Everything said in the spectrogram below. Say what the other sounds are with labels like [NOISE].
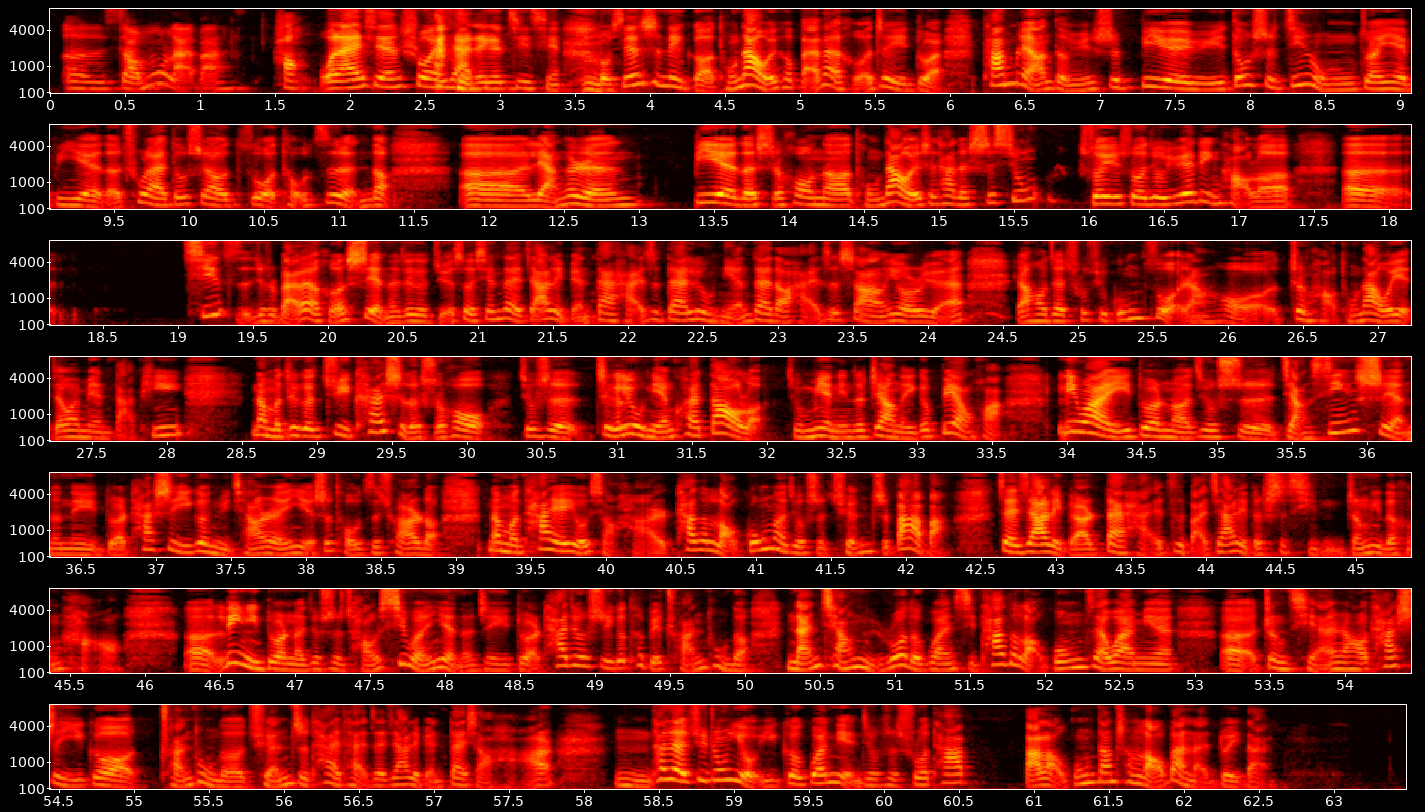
呃，小木来吧。好，我来先说一下这个剧情。嗯首先是那个佟大为和白百合这一对儿，他们俩等于是毕业于都是金融专业毕业的，出来都是要做投资人的。呃，两个人毕业的时候呢，佟大为是他的师兄，所以说就约定好了，呃。妻子就是白百合饰演的这个角色，先在家里边带孩子带六年，带到孩子上幼儿园，然后再出去工作，然后正好佟大为也在外面打拼。那么这个剧开始的时候，就是这个六年快到了，就面临着这样的一个变化。另外一对儿呢，就是蒋欣饰演的那一对儿，她是一个女强人，也是投资圈儿的。那么她也有小孩儿，她的老公呢就是全职爸爸，在家里边儿带孩子，把家里的事情整理得很好。呃，另一对儿呢就是曹曦文演的这一对儿，她就是一个特别传统的男强女弱的关系。她的老公在外面呃挣钱，然后她是一个传统的全职太太，在家里边带小孩儿。嗯，她在剧中有一个观点，就是说她把老公当成老板来对待。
